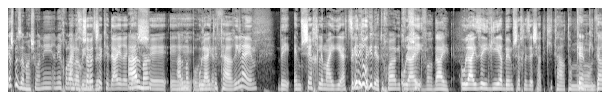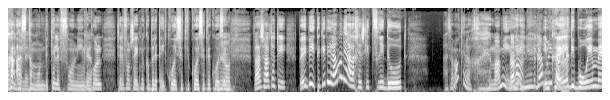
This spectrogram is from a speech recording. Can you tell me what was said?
יש בזה משהו, אני, אני יכולה אני להבין את חושבת זה. שכדאי רגע עלמה, עלמה פה, שאולי איזה כיף. תתארי להם, בהמשך למה הגיעה תגידי, הצרידות. תגידי, את יכולה להגיד אולי- חופשי כבר, די. אולי זה הגיע בהמשך לזה שאת קיטרת המון, כן, וכעסת מלא. המון בטלפונים, כן. וכל טלפון שהיית מקבלת היית כועסת וכועסת וכועסת. מאוד. ואז שאלת אותי, בייבי, תגידי, למה נראה לך יש לי צרידות? אז אמרתי לך, ממי, לא, לא, אני לגמרי עם איתך. כאלה דיבורים אה,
